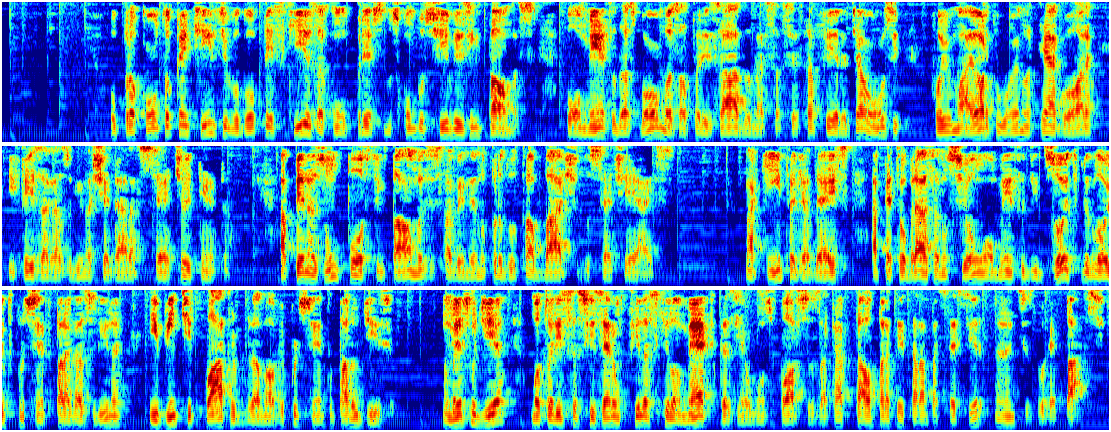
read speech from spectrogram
O Procon Tocantins divulgou pesquisa com o preço dos combustíveis em Palmas. O aumento das bombas autorizado nesta sexta-feira, dia 11, foi o maior do ano até agora e fez a gasolina chegar a R$ 7,80. Apenas um posto em Palmas está vendendo produto abaixo dos R$ 7,00. Na quinta, dia 10, a Petrobras anunciou um aumento de 18,8% para a gasolina e 24,9% para o diesel. No mesmo dia, motoristas fizeram filas quilométricas em alguns postos da capital para tentar abastecer antes do repasse.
